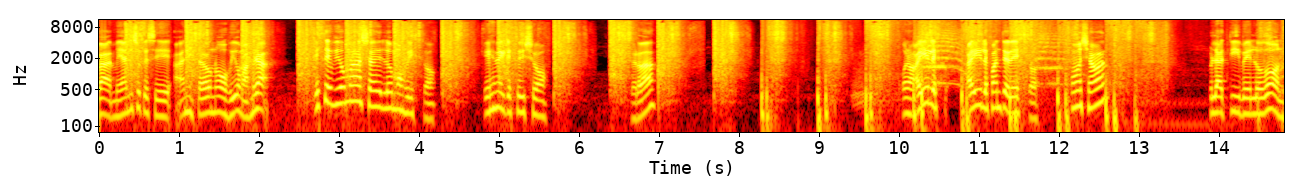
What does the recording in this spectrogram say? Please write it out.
Va, me han dicho que se han instalado nuevos biomas. Mira, este bioma ya lo hemos visto. Es en el que estoy yo. ¿Verdad? Bueno, hay, hay elefante de estos. ¿Cómo se llaman? Platibelodón.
